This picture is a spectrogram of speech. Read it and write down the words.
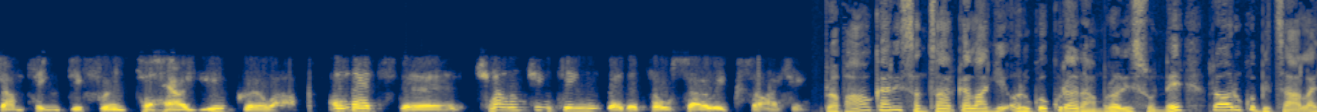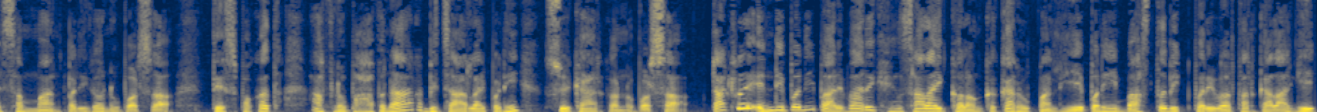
something different to how you grew up. प्रभावकारी सञ्चारका लागि अरूको कुरा राम्ररी सुन्ने र अरूको विचारलाई सम्मान पनि गर्नुपर्छ। त्यस वखत आफ्नो भावना र विचारलाई पनि स्वीकार गर्नुपर्छ। डाक्टर एन्डी पनि पारिवारिक हिंसालाई कलङ्कका रूपमा लिए पनि वास्तविक परिवर्तनका लागि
